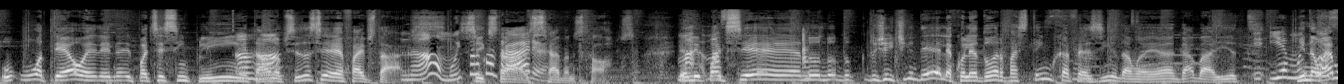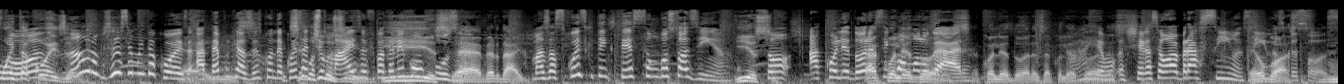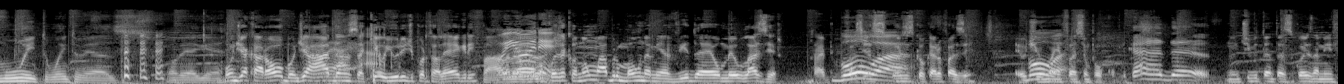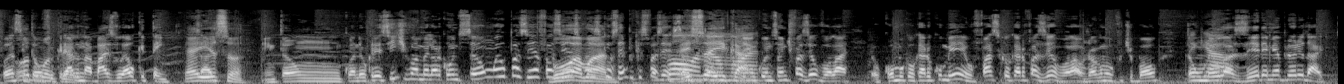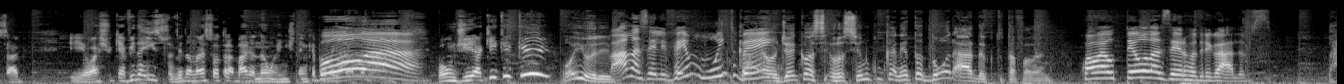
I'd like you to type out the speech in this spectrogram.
o, o hotel, ele, ele pode ser simplinho e Aham. tal, não precisa ser five stars. Não, muito pelo Six contrário. stars, seven stars. Ele mas- pode ser no- no- do, do jeitinho dele, acolhedor, mas tem um cafezinho da manhã, gabarito. E, e é muito E não é gostoso. muita coisa. Não, não precisa ser muita coisa. É Até porque isso. às vezes quando é coisa demais eu fico até meio Isso, confusa. É verdade. Mas as coisas que tem que ter são gostosinhas. Isso. São acolhedoras assim como o lugar. Acolhedoras, acolhedoras. Ai, é chega a ser um abracinho assim Eu das gosto. pessoas. Muito, muito mesmo. Vamos ver aqui. Bom dia, Carol. Bom dia, Adams. Aqui é o Yuri de Porto Alegre. Fala, Oi, Yuri. Uma coisa que eu não abro mão na minha vida é o meu lazer, sabe? Boa. Fazer as coisas que eu quero fazer. Eu tive Boa. uma infância um pouco complicada, não tive tantas coisas na minha infância, Todo então fui criado tem. na base do é o que tem. É sabe? isso. Então, quando eu cresci, tive uma melhor condição, eu passei a fazer Boa, as coisas mano. que eu sempre quis fazer. Boa, É isso aí, meu Eu cara. tenho condição de fazer, eu vou lá. Eu como o que eu quero comer, eu faço o que eu quero fazer, eu vou lá, eu jogo meu futebol. Então, o Legal. meu lazer é minha prioridade, sabe? E eu acho que a vida é isso, a vida não é só trabalho, não. A gente tem que aproveitar. Boa! Bom dia, aqui, Kiki! Oi, Yuri. Ah, mas ele veio muito Cara, bem. onde é que eu assi- eu assino com caneta dourada que tu tá falando? Qual é o teu lazer, Rodrigo Adams?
